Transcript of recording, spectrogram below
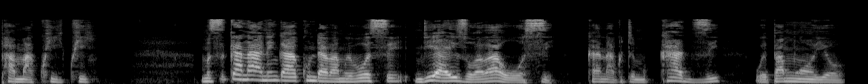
pamakwikwi. Musikana anenge akunda vamwe vose ndiye aizova vahosi kana kuti mukadzi wepamwoyo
